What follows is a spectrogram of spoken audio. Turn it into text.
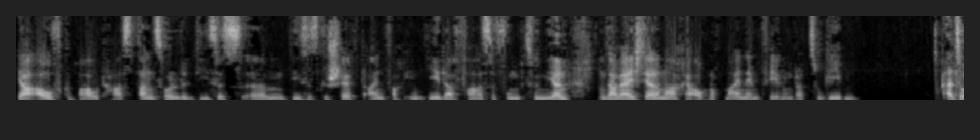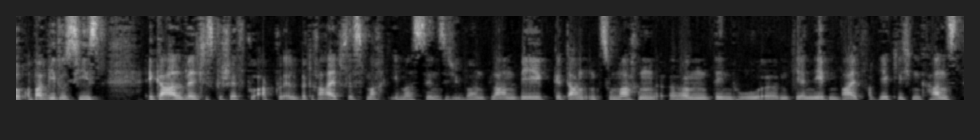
ja aufgebaut hast, dann sollte dieses, ähm, dieses Geschäft einfach in jeder Phase funktionieren. Und da werde ich dir dann nachher auch noch meine Empfehlung dazu geben. Also, aber wie du siehst, egal welches Geschäft du aktuell betreibst, es macht immer Sinn, sich über einen Plan B Gedanken zu machen, ähm, den du ähm, dir nebenbei verwirklichen kannst.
